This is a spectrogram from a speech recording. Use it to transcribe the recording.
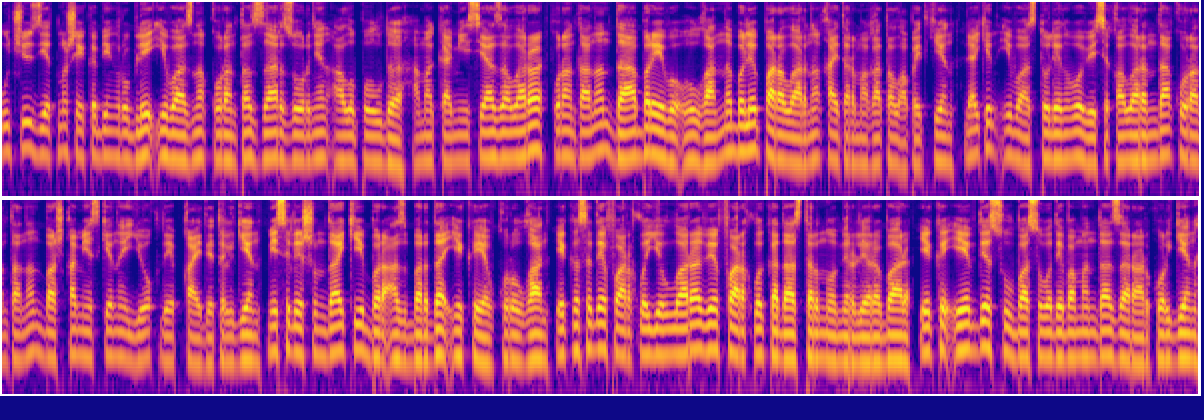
372 бен рубле ивазны құранта зар зорнен алып олды. Ама комиссия азалары құрантанын да бір еві олғанны біліп параларыны қайтармаға талап еткен. Ләкин иваз құрантанын башқа мескені yok деп бір азбарда екі ев құрылған. Екісі де farklı yıllara ve farklı kadastr номерлері бар. Екі evде су басуы девамында зарар көрген.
